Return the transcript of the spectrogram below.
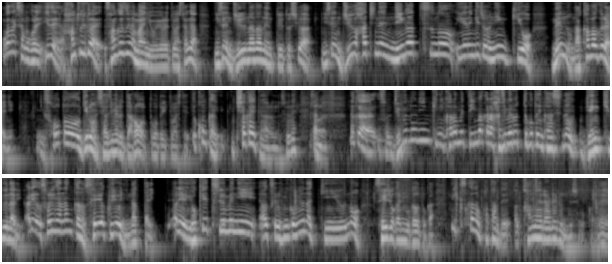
岡崎さんもこれ以前半年ぐらい、3ヶ月ぐらい前にも言われてましたが、2017年という年は、2018年2月のイエレン議長の任期を年の半ばぐらいに、相当議論し始めるだろうってことを言ってまして、で、今回記者会見があるんですよね。そうなんですなんか、その自分の任期に絡めて今から始めるってことに関しての言及なり、あるいはそれがなんかの制約要因になったり、あるいは余計強めにアクセル踏み込むような金融の正常化に向かうとか、いくつかのパターンで考えられるんでしょうかね。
